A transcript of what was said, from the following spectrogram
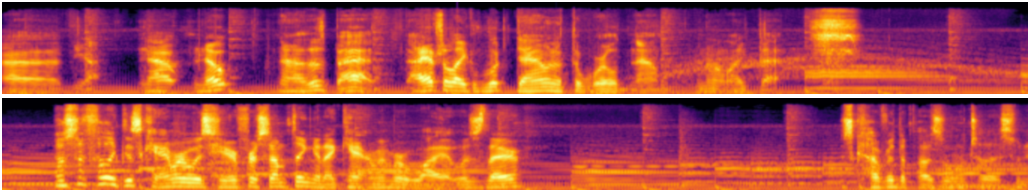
Uh yeah. No, nope. No, this is bad. I have to like look down at the world now. I don't like that. I also feel like this camera was here for something and I can't remember why it was there. Just cover the puzzle until this one.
